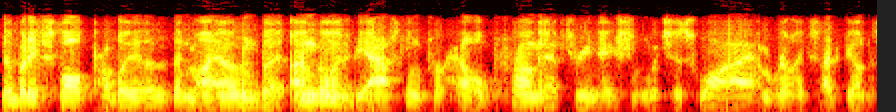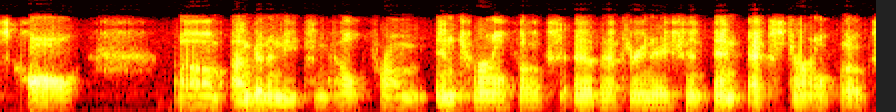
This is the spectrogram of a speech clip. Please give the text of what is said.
nobody's fault probably other than my own. But I'm going to be asking for help from F3 Nation, which is why I'm really excited to be on this call. Um, I'm going to need some help from internal folks at F3 Nation and external folks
